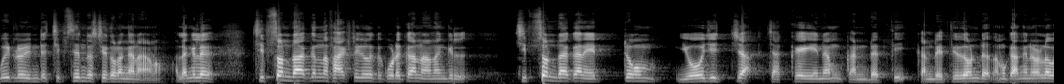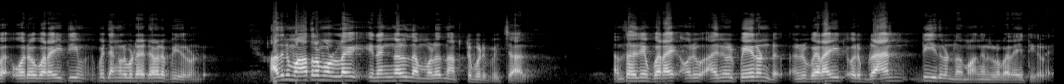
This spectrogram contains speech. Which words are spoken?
വീട്ടിലൊരു ഇൻഡ ചിപ്സ് ഇൻഡസ്ട്രി തുടങ്ങാനാണോ? അല്ലെങ്കിൽ ചിപ്സ് ഉണ്ടാക്കുന്ന ഫാക്ടറികൾക്ക് കൊടുക്കാനാണെങ്കിൽ ചിപ്സ് ഉണ്ടാക്കാൻ ഏറ്റവും യോജിച്ച ചക്ക ഇനം കണ്ടെത്തി കണ്ടെത്തിയതുകൊണ്ട് നമുക്ക് അങ്ങനെയുള്ള ഓരോ വെറൈറ്റിയും ഇപ്പോൾ ഞങ്ങളിവിടെ ഡെവലപ്പ് ചെയ്തിട്ടുണ്ട്. അതിന് മാത്രമുള്ള ഇനങ്ങൾ നമ്മൾ നട്ടുപിടിപ്പിച്ചാൽ എന്നിട്ട് അതിന് വെറൈ ഒരു അതിനൊരു പേരുണ്ട് അതിന് വെറൈറ്റി ഒരു ബ്രാൻഡ് ചെയ്തിട്ടുണ്ട് നമ്മൾ അങ്ങനെയുള്ള വെറൈറ്റികളെ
